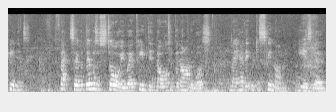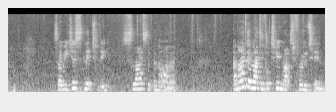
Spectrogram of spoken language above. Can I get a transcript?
peel it. In fact, so there was a story where people didn't know what a banana was, and they had it with the skin on years ago. So we just literally slice the banana, and I don't like to put too much fruit in.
